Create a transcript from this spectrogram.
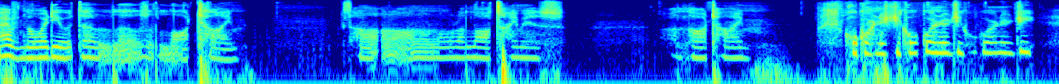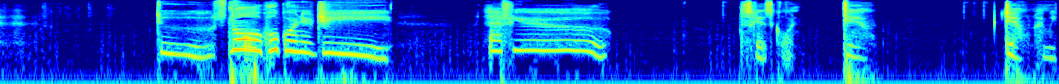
I have no idea what hell is a lot time. I don't, I don't know what a lot time is. A lot time. Coco energy, Coco energy, Coco energy. Dudes, no, Coco energy. F you. This guy's going down. Down, I mean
